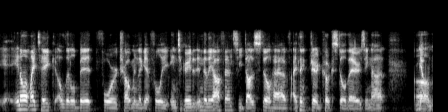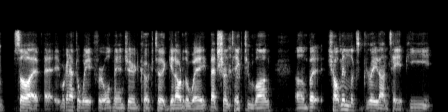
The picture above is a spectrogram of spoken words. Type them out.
you know, it might take a little bit for Trautman to get fully integrated into the offense. He does still have, I think Jared Cook's still there, is he not? Um, yep. So I, I, we're gonna have to wait for old man Jared Cook to get out of the way. That shouldn't take too long. Um, but Trautman looks great on tape. He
